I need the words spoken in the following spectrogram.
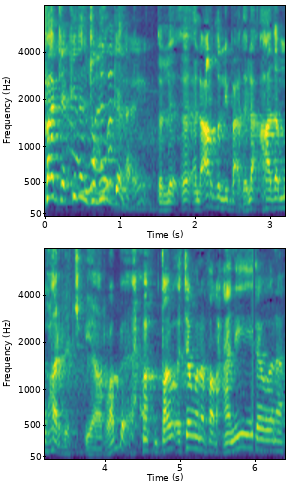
فجأة كذا الجمهور وقتها، قال أيوة. ال- العرض اللي بعده لا هذا مهرج يا رب تو- تونا فرحانين تونا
